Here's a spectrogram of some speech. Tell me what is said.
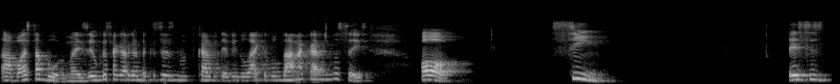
a voz tá boa, mas eu com essa garganta que vocês ficaram me devendo like, eu vou dar na cara de vocês. Ó, sim, esses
